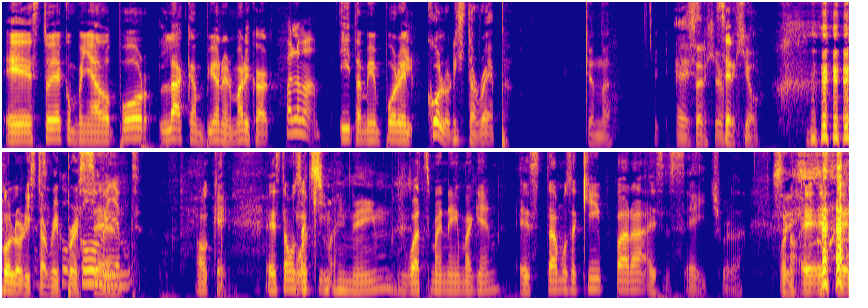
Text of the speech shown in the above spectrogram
eh, estoy acompañado por la campeona en Mario Kart Paloma. y también por el colorista rep. ¿Qué onda? eh, Sergio. Sergio. Colorista Sí, ¿cómo- me llamo? represent. Ok, estamos What's aquí. my name? What's my name again? Estamos aquí para. Ese es H, ¿verdad? Sí. Bueno, eh, este,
